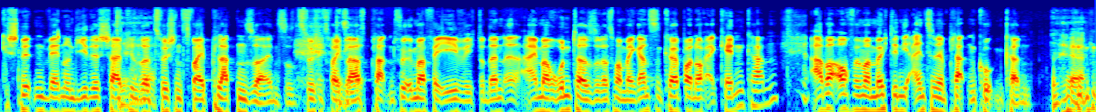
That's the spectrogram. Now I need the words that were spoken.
geschnitten werden und jedes Scheibchen ja. soll zwischen zwei Platten sein, so zwischen zwei also, Glasplatten für immer verewigt und dann äh, einmal runter, so dass man meinen ganzen Körper noch erkennen kann, aber auch wenn man möchte in die einzelnen Platten gucken kann. Ja.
